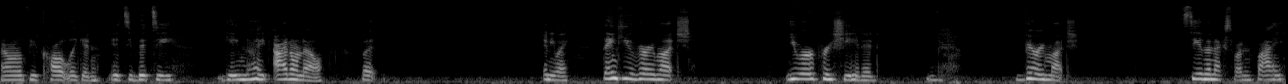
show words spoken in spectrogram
I don't know if you'd call it like an itsy bitsy game night. I don't know. But anyway, thank you very much. You are appreciated very much. See you in the next one. Bye.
